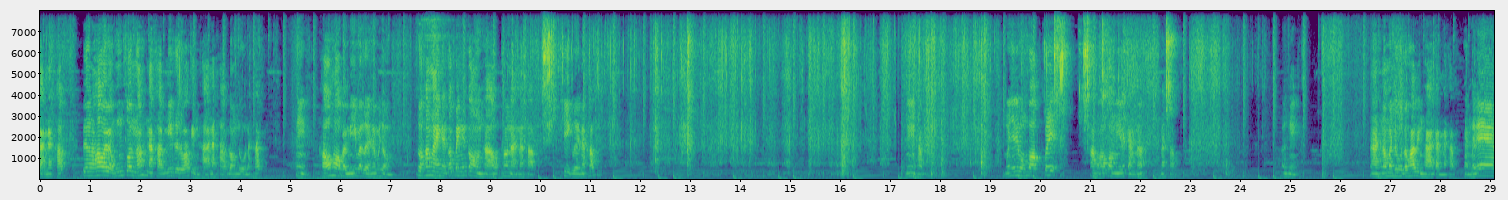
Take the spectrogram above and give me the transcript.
กันนะครับเป็นรองเท้าผ้าใบแบบหุ้มส้นเนาะนะครับ นี่คือสภาพสินค้านะครับ ลองดูนะครับนี่เขาห่อแบบนี้มาเลยท่านผู้ชมส่วนข้างในเนี่ยก็เป็นแค่กล่องรองเท้าเท่านั้นนะครับฉีกเลยนะครับ นี่ครับ เหมือนอย่างที่ผมบอกเป๊ะเอาเอากล่องนี้แล้วกันเนาะนะครับโอเคอะเรามาดูสภาพสินค้ากันนะครับแผ่นแดง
